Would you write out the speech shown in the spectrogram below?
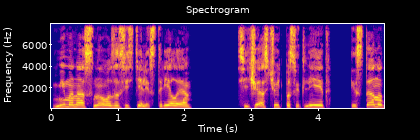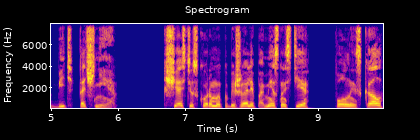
мимо нас снова засвистели стрелы. Сейчас чуть посветлеет и станут бить точнее. К счастью, скоро мы побежали по местности, полный скал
